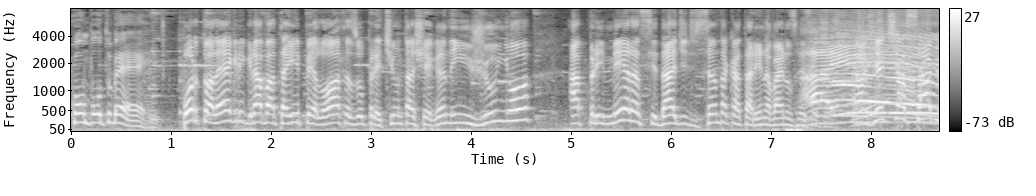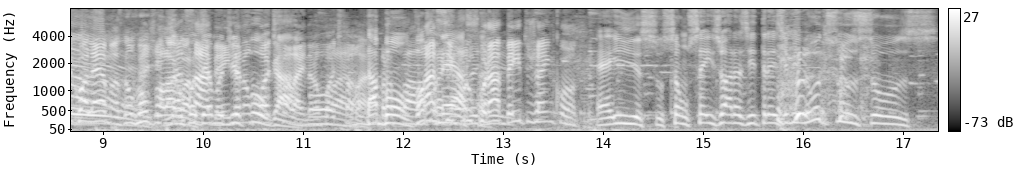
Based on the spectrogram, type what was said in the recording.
Porto Alegre, Gravataí, Pelotas, o Pretinho tá chegando em junho. A primeira cidade de Santa Catarina vai nos receber. A gente já sabe qual é, mas não vamos falar não agora. sabe, ainda não pode falar, ainda não pode falar. Tá bom, Mas vamos Mas se nessa. procurar bem, tu já encontra. É isso, são 6 horas e 13 minutos. Os, os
